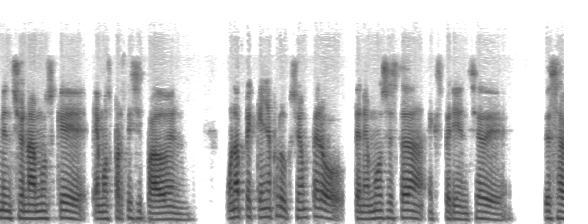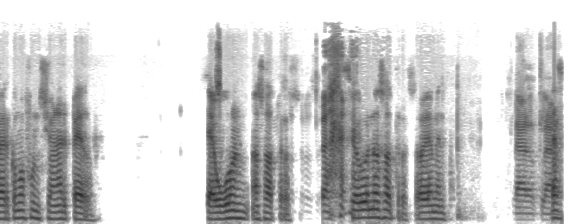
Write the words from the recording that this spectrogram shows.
mencionamos que hemos participado en una pequeña producción, pero tenemos esta experiencia de, de saber cómo funciona el pedo, según nosotros. Según nosotros, obviamente. Claro, claro.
